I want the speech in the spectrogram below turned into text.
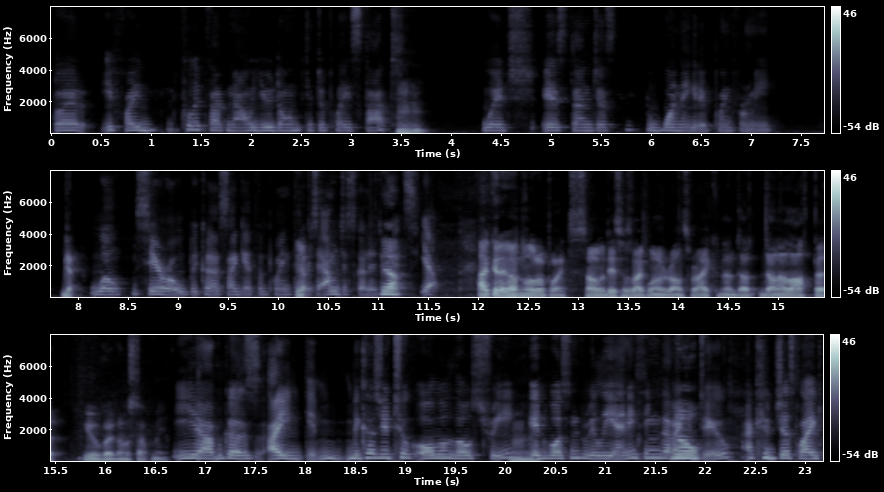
But if I flip that now, you don't get to place that, mhm. which is then just one negative point for me. Yeah. Well, zero because I get the point there. Yeah. So I'm just gonna do Yeah. it. Yeah. I could have gotten a lot of points. So this was like one of the rounds where I could have done a lot, but you were going to stop me. Yeah, because I because you took all of those 3 it wasn't really anything that I Mm-hmm. Could do. I could just like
